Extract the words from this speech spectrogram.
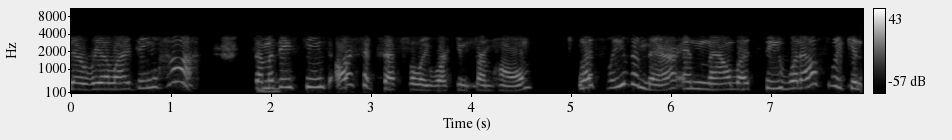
they're realizing, huh, some of mm-hmm. these teams are successfully working from home. Let's leave them there and now let's see what else we can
